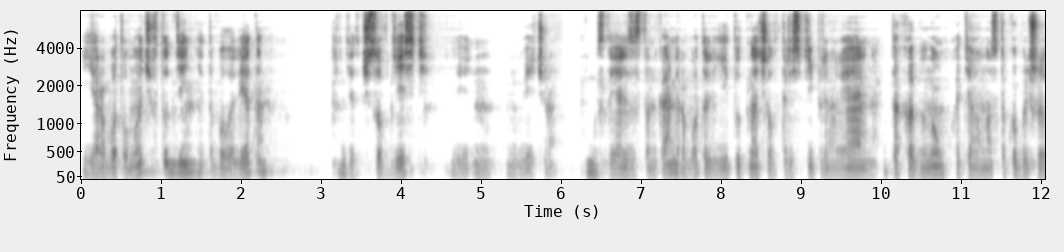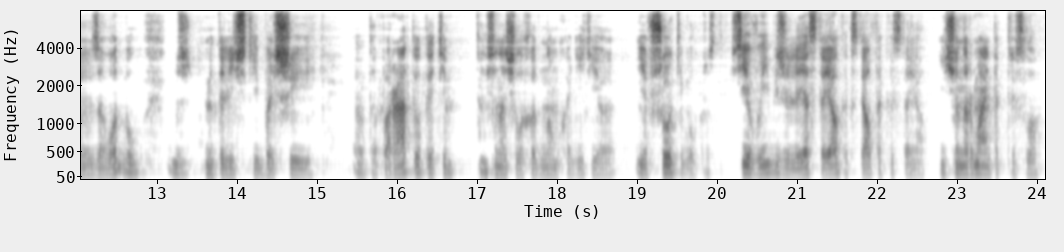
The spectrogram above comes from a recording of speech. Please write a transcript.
Я работал ночью в тот день, это было лето, где-то часов 10 вечера. Мы стояли за станками, работали, и тут начал трясти прям реально. Так ходуном, хотя у нас такой большой завод был, металлические большие вот аппараты вот эти. И все начало ходуном ходить, я я в шоке был просто. Все выбежали, я стоял, как стоял, так и стоял. Еще нормально так трясло.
